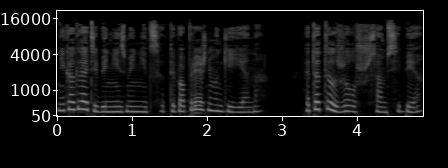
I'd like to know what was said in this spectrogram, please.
Никогда тебе не измениться, ты по-прежнему гиена. Это ты лжешь сам себе.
